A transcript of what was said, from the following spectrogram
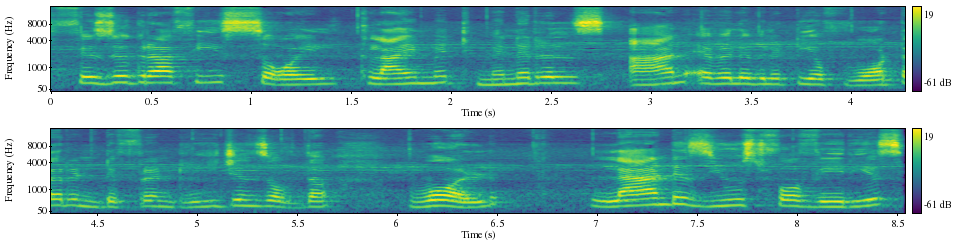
physiography, soil, climate, minerals, and availability of water in different regions of the world, land is used for various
